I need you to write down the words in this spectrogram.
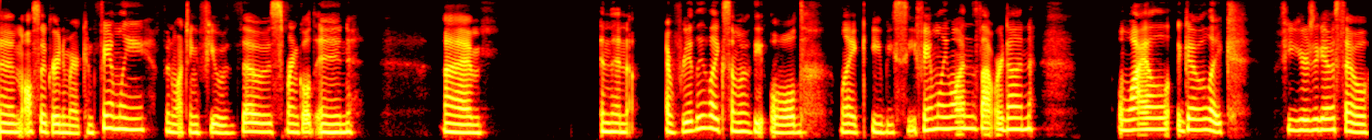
Um, also, Great American Family. I've been watching a few of those sprinkled in. Um, and then I really like some of the old, like ABC Family ones that were done a while ago, like a few years ago. So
